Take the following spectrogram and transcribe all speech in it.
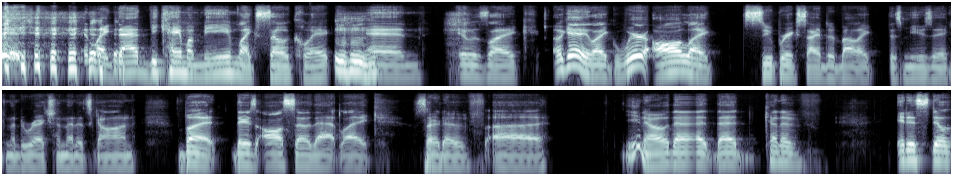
and like that became a meme like so quick. Mm-hmm. And it was like, okay, like we're all like super excited about like this music and the direction that it's gone. But there's also that like sort of uh you know, that that kind of it is still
